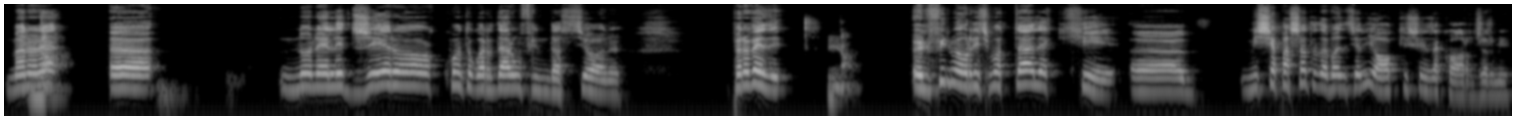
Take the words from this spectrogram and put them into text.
ma non no. è uh, non è leggero quanto guardare un film d'azione. Però vedi, no. Il film ha un ritmo tale che uh, mi sia passato davanti agli occhi senza accorgermi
